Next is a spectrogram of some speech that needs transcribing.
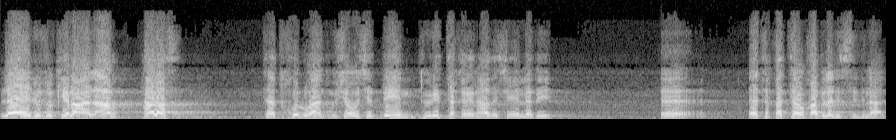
لا يجوز كراء الأرض خلاص. تدخل وأنت مشوش الذهن تريد تقرير هذا الشيء الذي آه، اعتقدته قبل الاستدلال.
